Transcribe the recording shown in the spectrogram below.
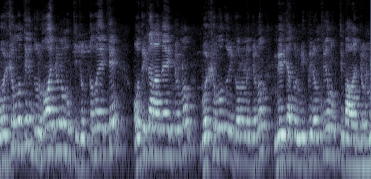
বৈষম্য থেকে দূর হওয়ার জন্য মুক্তিযুদ্ধ হয়েছে, অধিকার আদায়ের জন্য, বৈষম্য দূরীকরণের জন্য, নির্যাতন নিপীড়ন থেকে মুক্তি পাওয়ার জন্য,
